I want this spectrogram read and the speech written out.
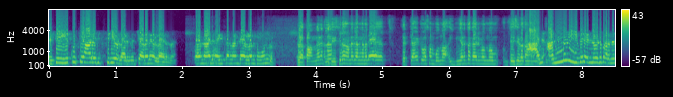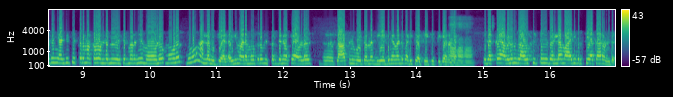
പക്ഷെ. ഈ കുട്ടി ആളൊരു ഇച്ചിരി ഉള്ളായിരുന്നു ചടനെ ഉള്ളായിരുന്നു. പതിനാല് വയസ്സങ്ങാണ്ടേ ഉള്ളെന്ന് തോന്നുന്നു. അപ്പൊ അങ്ങനത്തെ ചേച്ചിയുടെ കണ്ണിൽ അങ്ങനത്തെ തെറ്റായിട്ടുള്ള സംഭവം ഒന്നും- ഇങ്ങനത്തെ കാര്യങ്ങളൊന്നും ചേച്ചിയുടെ അ- കണ്ണിൽ അന്ന് ഇവരെന്നോട് പറഞ്ഞത് ഞാൻ ചിത്ര മക്കളുണ്ടെന്ന് ചോദിച്ചു പറഞ്ഞു മോൾ മോൾ മോൾ നല്ല കുട്ടിയാട്ടോ. ഈ മലമൂത്ര വിസർജനൊക്കെ അവൾ ക്ലാസ്സിൽ പോയിട്ട് വന്ന ബി എഡിനെ കണ്ട് പഠിക്കുക ആ. ഇതൊക്കെ അവളും ഗ്ലൗസ് ഇട്ട് ഇതെല്ലാം വാരി വൃത്തിയാക്കാറുണ്ട്.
